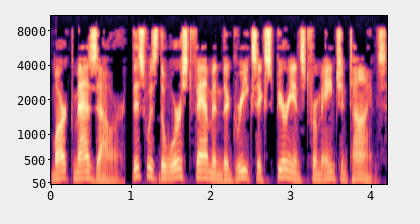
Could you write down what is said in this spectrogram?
Mark Mazower, this was the worst famine the Greeks experienced from ancient times.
